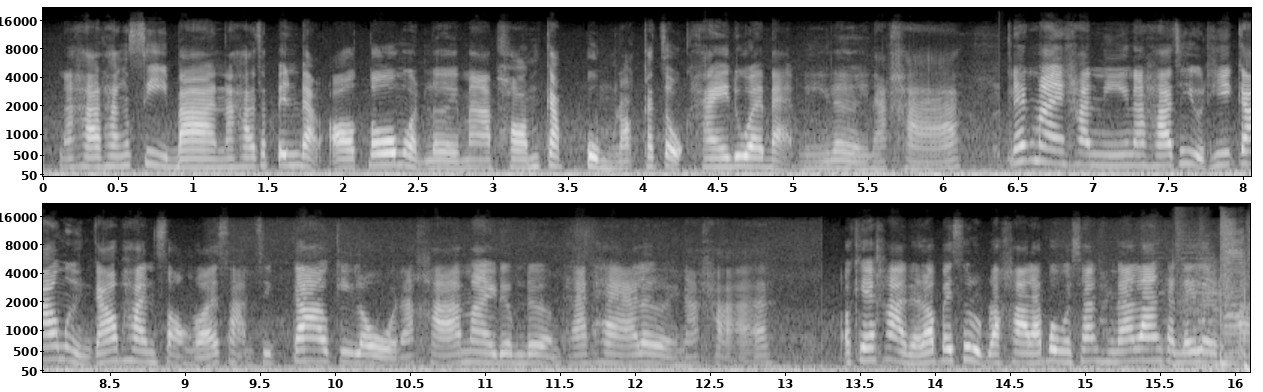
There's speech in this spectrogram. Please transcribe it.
กนะคะ ทั้ง 4 บานนะคะ จะเป็นแบบออโต้หมดเลยมาพร้อมกับปุ่มล็อกกระจกให้ด้วยแบบนี้เลยนะคะ เลขไมล์คันนี้นะคะ จะอยู่ที่ 99,239 กิโลนะคะ ไมล์เดิมๆ แท้ ๆ เลยนะคะ โอเคค่ะ เดี๋ยวเราไปสรุปราคาและโปรโมชั่นทางด้านล่างกันได้เลยค่ะ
